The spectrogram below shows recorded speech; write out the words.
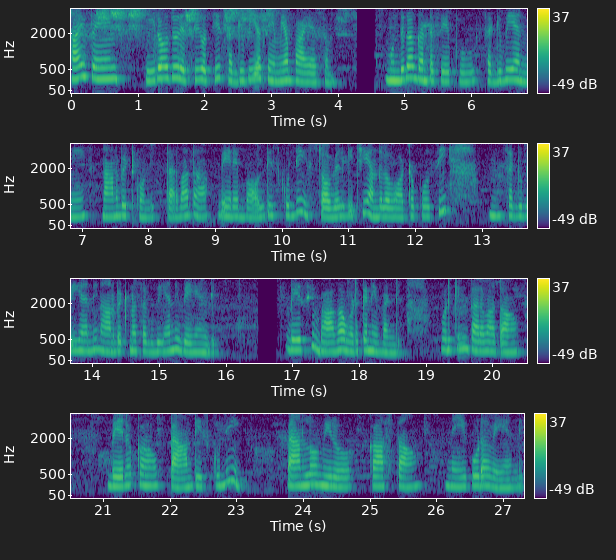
హాయ్ ఫ్రెండ్స్ ఈరోజు రెసిపీ వచ్చి సగ్గిబియ్య సేమియా పాయసం. ముందుగా గంట సేపు సగ్గిబియ్యాన్ని నానబెట్టుకోండి. తర్వాత వేరే బౌల్ తీసుకుని స్టవ్ వెలిగించి అందులో వాటర్ పోసి సగ్గుబియ్యాన్ని నానబెట్టుకున్న సగ్గుబియ్యాన్ని వేయండి. వేసి బాగా ఉడకనివ్వండి. ఉడికిన తర్వాత వేరొక ప్యాన్ తీసుకుని ప్యాన్లో మీరు కాస్త నెయ్యి కూడా వేయండి.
